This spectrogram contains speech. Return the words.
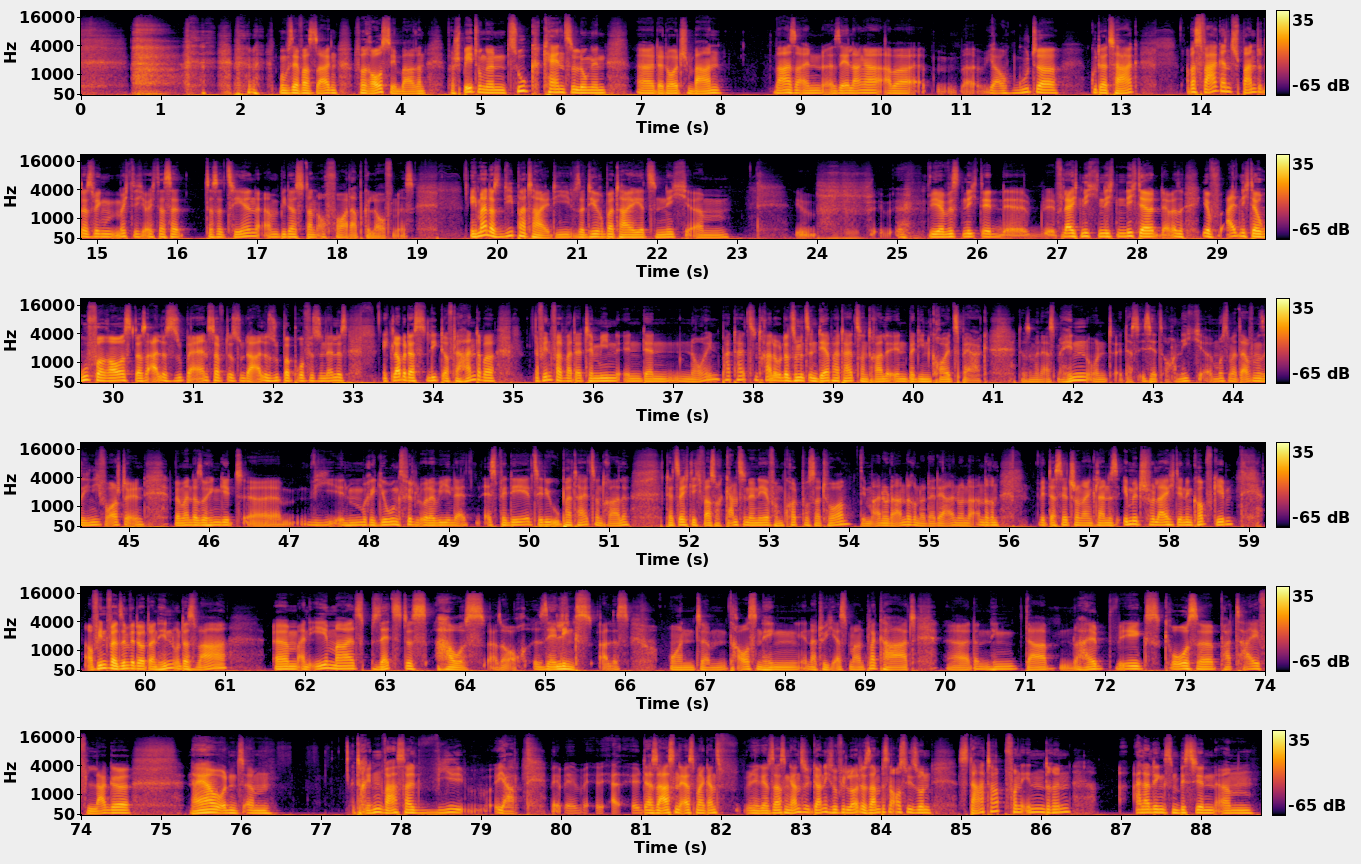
man muss ja fast sagen, voraussehbaren Verspätungen, Zugcancelungen äh, der Deutschen Bahn war es ein sehr langer, aber äh, ja auch guter, guter Tag. Aber es war ganz spannend und deswegen möchte ich euch das, das erzählen, äh, wie das dann auch vor Ort abgelaufen ist. Ich meine, dass die Partei, die Satirepartei, jetzt nicht ähm, wie ihr wisst, nicht, äh, vielleicht nicht, nicht, nicht der, also ihr eilt nicht der Ruf voraus, dass alles super ernsthaft ist und da alles super professionell ist. Ich glaube, das liegt auf der Hand, aber auf jeden Fall war der Termin in der neuen Parteizentrale oder zumindest in der Parteizentrale in Berlin-Kreuzberg. Da sind wir erstmal hin und das ist jetzt auch nicht, muss man, darf man sich nicht vorstellen, wenn man da so hingeht äh, wie im Regierungsviertel oder wie in der SPD-CDU-Parteizentrale. Tatsächlich war es auch ganz in der Nähe vom Cottbusser Tor, dem einen oder anderen oder der einen oder anderen wird das jetzt schon ein kleines Image vielleicht in den Kopf geben. Auf jeden Fall sind wir dort dann hin und das war ähm, ein ehemals besetztes Haus, also auch sehr links alles. Und ähm, draußen hing natürlich erstmal ein Plakat, äh, dann hing da eine halbwegs große Parteiflagge. Naja, und ähm, drin war es halt wie, ja, da saßen erstmal ganz, da saßen ganz, gar nicht so viele Leute, das sah ein bisschen aus wie so ein Startup von innen drin, allerdings ein bisschen, ähm,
